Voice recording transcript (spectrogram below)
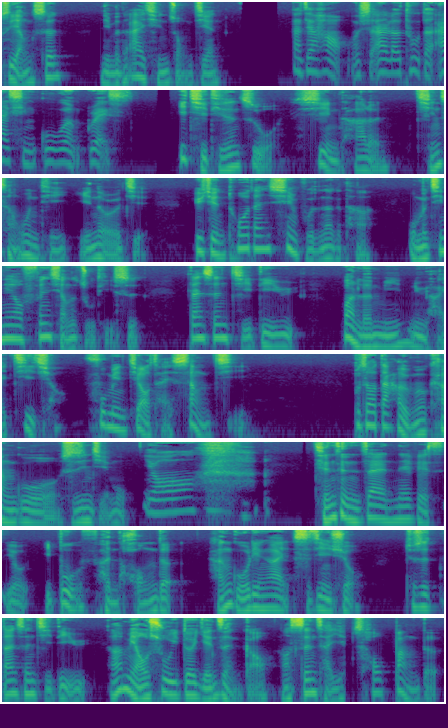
是杨生，你们的爱情总监。大家好，我是爱乐 Two 的爱情顾问 Grace。一起提升自我，吸引他人，情场问题迎刃而解，遇见脱单幸福的那个他。我们今天要分享的主题是《单身即地狱》，万人迷女孩技巧负面教材上集。不知道大家有没有看过实境节目？有。前阵子在 Netflix 有一部很红的。韩国恋爱实境秀就是《单身即地狱》，然后描述一堆颜值很高，然后身材也超棒的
